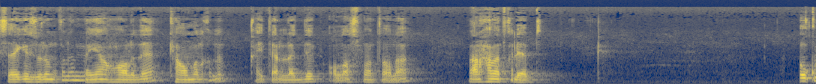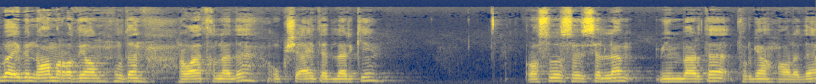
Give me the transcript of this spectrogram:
sizlarga zulm qilinmagan holida komil qilib qaytariladi deb alloh subhana taolo marhamat qilyapti. Uqba ibn omir roziyallohudan rivoyat qilinadi. U kishi aytadilarki rasululloh sollallohu alayhi vasallam minbarda turgan holida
